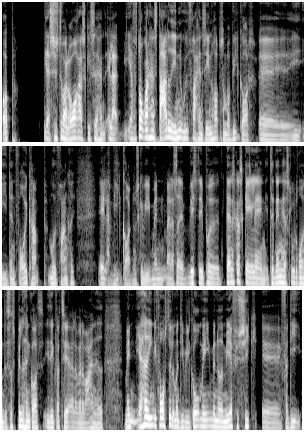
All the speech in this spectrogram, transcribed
op jeg synes, det var en overraskelse. Han, eller, jeg forstår godt, at han startede inden ud fra hans indhop, som var vildt godt øh, i, i den forrige kamp mod Frankrig. Eller vildt godt, nu skal vi. Men, men altså, hvis det er på danskerskalaen til den her slutrunde, så spillede han godt i det kvarter, eller hvad det var, han havde. Men jeg havde egentlig forestillet mig, at de ville gå med en med noget mere fysik, øh, fordi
